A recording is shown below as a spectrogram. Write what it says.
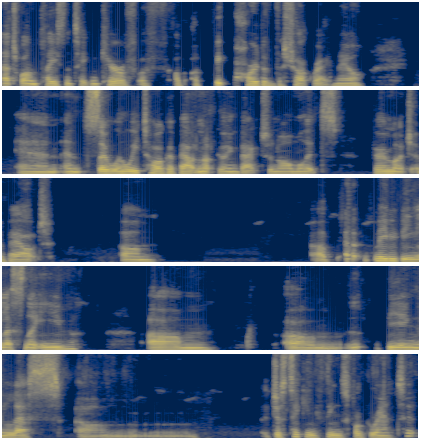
that's well in place and taking care of, of, of a big part of the shock right now. And and so when we talk about not going back to normal, it's very much about um, uh, uh, maybe being less naive, um, um, being less um, just taking things for granted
